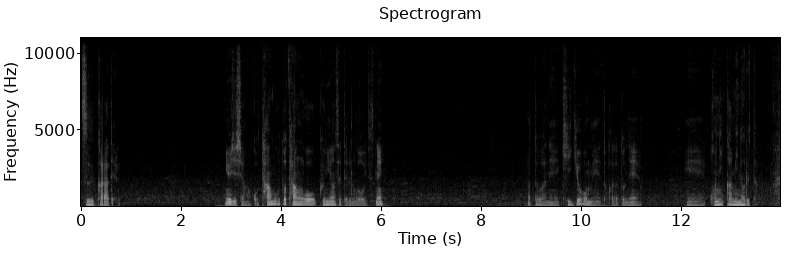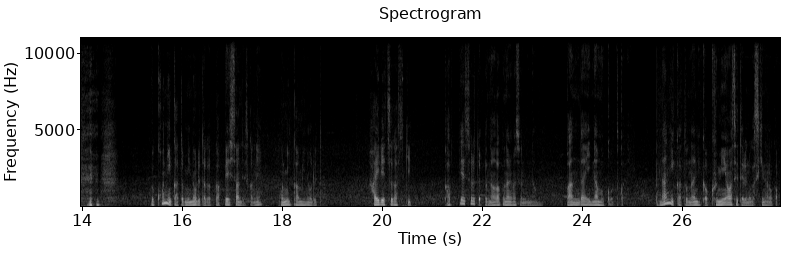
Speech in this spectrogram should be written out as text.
ズーカラデル。ミュージシャンはこう単語と単語を組み合わせてるのが多いですね。あとはね、企業名とかだとね、えーコニカミノルタ。コニカとミノルタが合併したんですかね？コニカミノルタ。配列が好き。合併するとやっぱ長くなりますよね、名前。バンダイナムコとかね。何かと何かを組み合わせてるのが好きなのかも。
